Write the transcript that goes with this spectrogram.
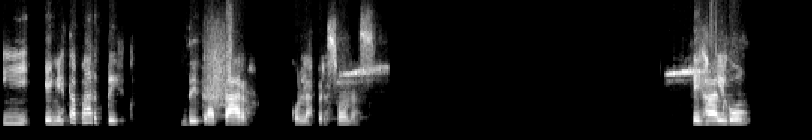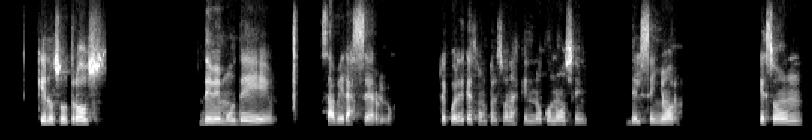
Y en esta parte de tratar con las personas es algo que nosotros debemos de saber hacerlo. Recuerde que son personas que no conocen del Señor, que son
